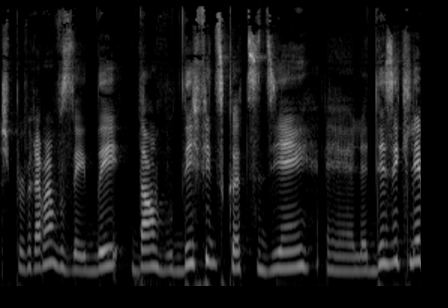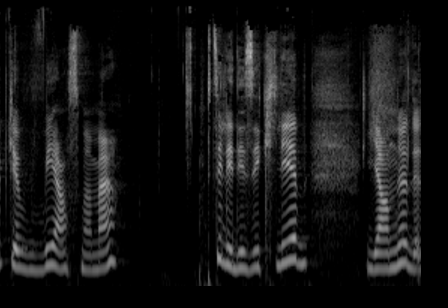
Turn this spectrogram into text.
je peux vraiment vous aider dans vos défis du quotidien, le déséquilibre que vous vivez en ce moment. Puis, les déséquilibres, il y en a de.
